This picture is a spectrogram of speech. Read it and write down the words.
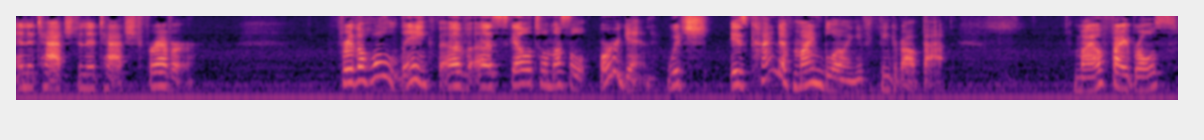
and attached and attached forever for the whole length of a skeletal muscle organ, which is kind of mind-blowing if you think about that. Myofibrils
